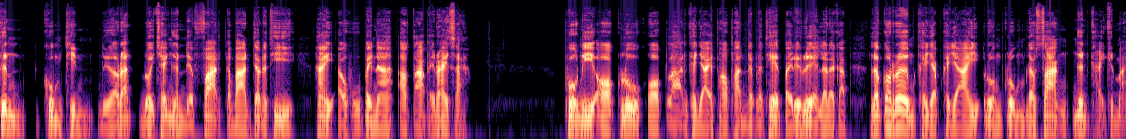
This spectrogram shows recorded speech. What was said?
ขึ้นคุมถิ่นเหนือรัฐ โดยใช้เงินเนี่ยฟาดกระบาลเจ้าหน้าที่ ให้เอาหูไปนาเอาตาไปไร่ซะพวกนี้ออกลูกออกหลานขยายเผ่าพันธุ์ในประเทศไปเรื่อยๆแล้วนะครับ แล้วก็เริ่มขยับขยายรวมกลุ่มแล้วสร้างเงื่อนไขขึ้นมา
